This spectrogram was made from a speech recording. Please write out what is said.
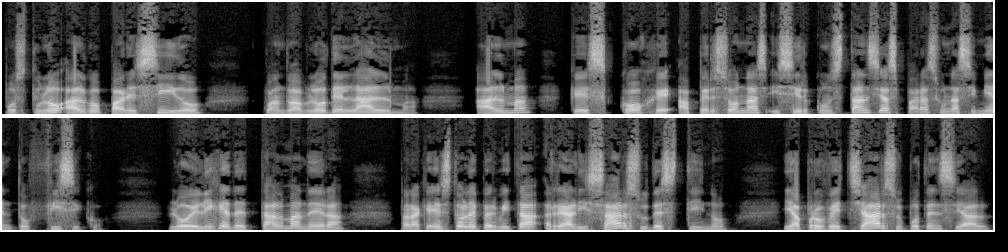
postuló algo parecido cuando habló del alma, alma que escoge a personas y circunstancias para su nacimiento físico. Lo elige de tal manera para que esto le permita realizar su destino y aprovechar su potencial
